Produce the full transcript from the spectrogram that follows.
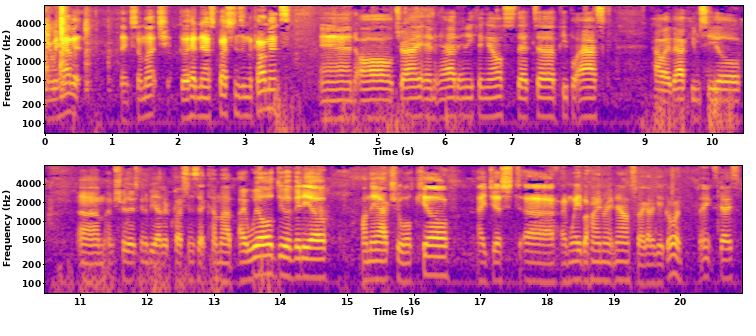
here we have it. Thanks so much. Go ahead and ask questions in the comments and I'll try and add anything else that uh, people ask, how I vacuum seal. Um, I'm sure there's gonna be other questions that come up. I will do a video on the actual kill I just, uh, I'm way behind right now, so I gotta get going. Thanks, guys.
